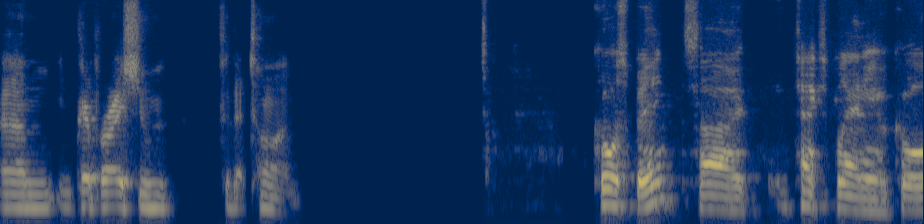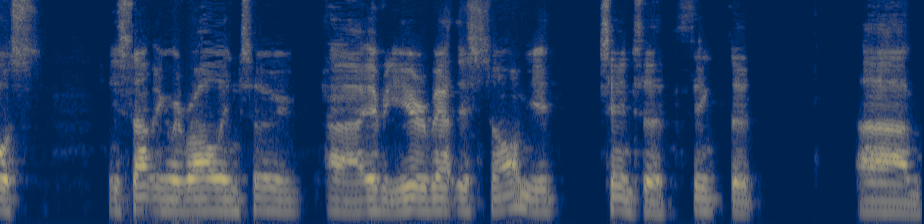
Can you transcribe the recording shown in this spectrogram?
um, in preparation for that time. Of course, Ben. So tax planning, of course, is something we roll into uh, every year about this time. You tend to think that um,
